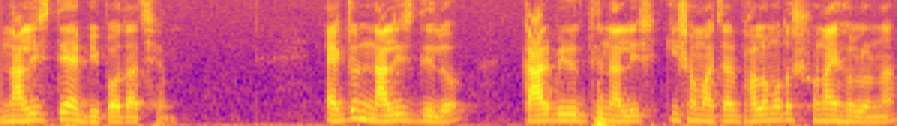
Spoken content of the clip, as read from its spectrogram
নালিশ দেওয়ায় বিপদ আছে। একজন নালিশ দিল কার বিরুদ্ধে নালিশ, কি সমাচার, ভালো মতো শোনাই হলো না।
